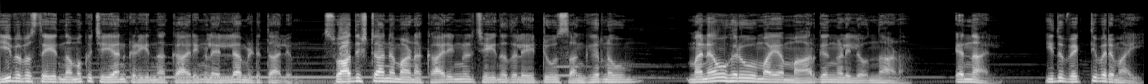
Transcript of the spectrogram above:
ഈ വ്യവസ്ഥയിൽ നമുക്ക് ചെയ്യാൻ കഴിയുന്ന കാര്യങ്ങളെല്ലാം എടുത്താലും സ്വാധിഷ്ഠാനമാണ് കാര്യങ്ങൾ ചെയ്യുന്നതിൽ ഏറ്റവും സങ്കീർണവും മനോഹരവുമായ മാർഗങ്ങളിലൊന്നാണ് എന്നാൽ ഇത് വ്യക്തിപരമായി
